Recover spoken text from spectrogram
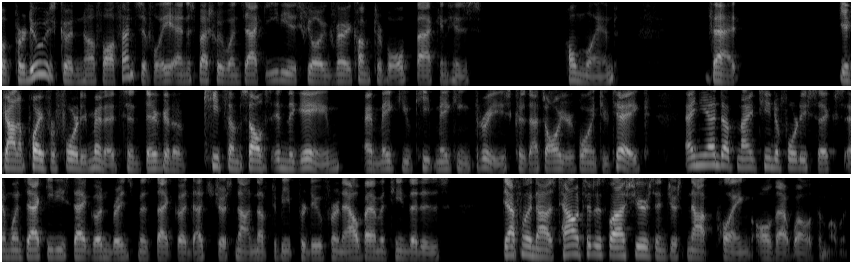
But Purdue is good enough offensively, and especially when Zach Edey is feeling very comfortable back in his homeland, that you got to play for 40 minutes and they're going to keep themselves in the game and make you keep making threes because that's all you're going to take. And you end up 19 to 46. And when Zach Edey's that good and Braden Smith's that good, that's just not enough to beat Purdue for an Alabama team that is definitely not as talented as last year's and just not playing all that well at the moment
